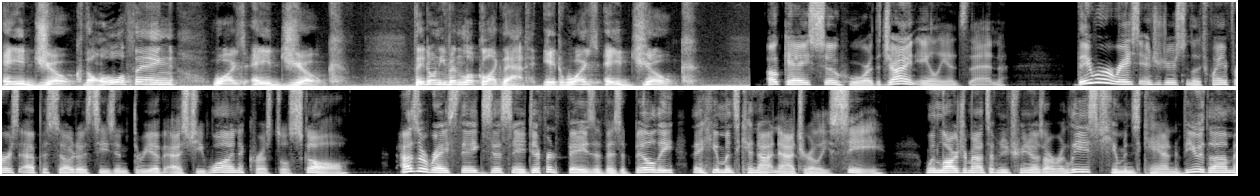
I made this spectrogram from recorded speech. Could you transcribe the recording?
a joke. The whole thing was a joke. They don't even look like that. It was a joke. Okay, so who are the giant aliens then? They were a race introduced in the 21st episode of Season 3 of SG1, Crystal Skull. As a race, they exist in a different phase of visibility that humans cannot naturally see. When large amounts of neutrinos are released, humans can view them,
